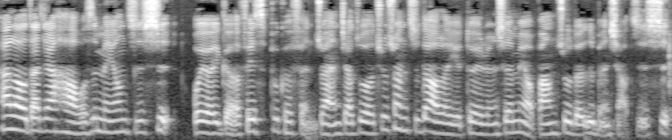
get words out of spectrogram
Hello，大家好，我是没用知识。我有一个 Facebook 粉专，叫做“就算知道了也对人生没有帮助的日本小知识”，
